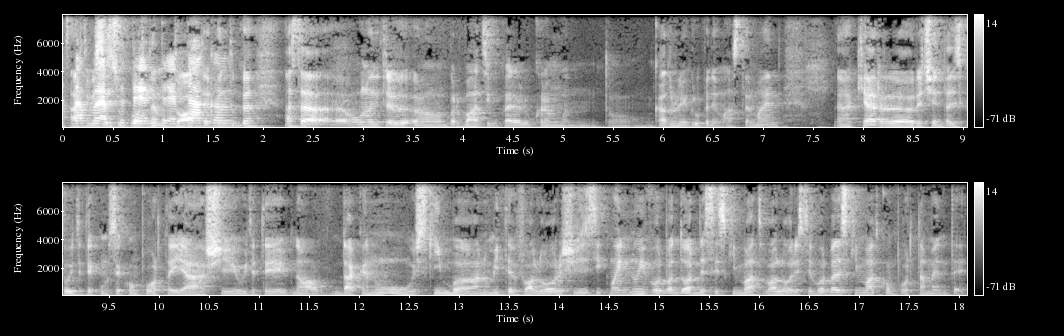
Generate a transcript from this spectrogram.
asta ar trebui să suportăm întreb, toate, dacă... pentru că asta, unul dintre bărbații cu care lucrăm în, în cadrul unei grupe de mastermind, Uh, chiar uh, recent a zis că uite-te cum se comportă ea și uite-te, no, dacă nu își schimbă anumite valori și zic, mai nu e vorba doar de să schimbat valori, este vorba de schimbat comportamente.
